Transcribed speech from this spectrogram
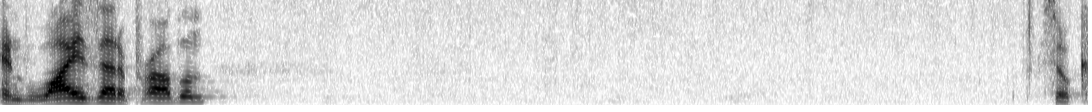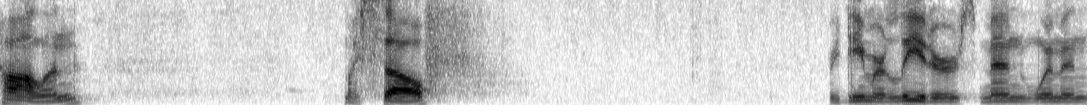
And why is that a problem? So, Colin, myself, Redeemer leaders, men, women,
